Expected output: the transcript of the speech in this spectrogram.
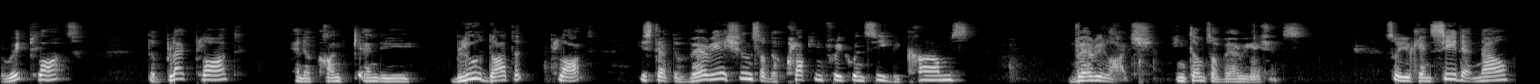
red plot, the black plot, and the, and the blue dotted plot is that the variations of the clocking frequency becomes very large in terms of variations. So you can see that now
